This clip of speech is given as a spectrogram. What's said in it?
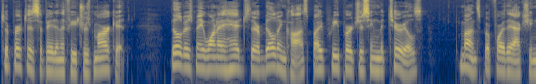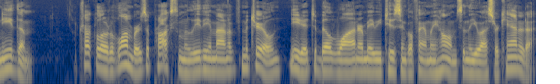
to participate in the futures market builders may want to hedge their building costs by pre purchasing materials months before they actually need them. A truckload of lumber is approximately the amount of material needed to build one or maybe two single family homes in the US or Canada.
